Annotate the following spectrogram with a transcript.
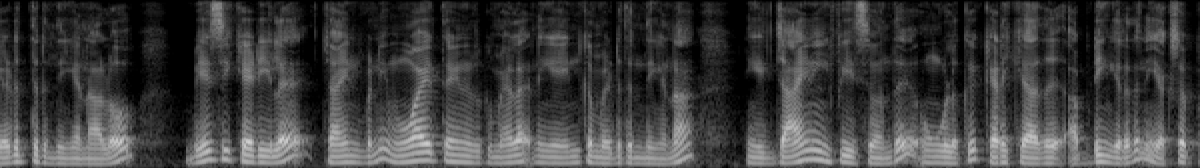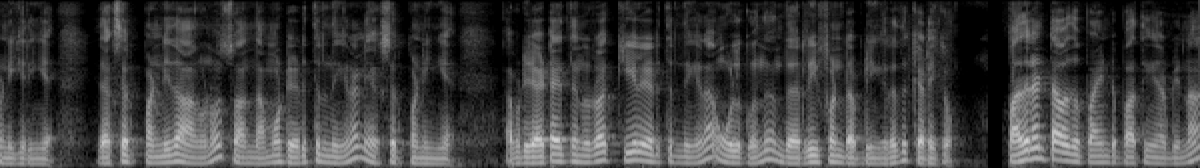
எடுத்திருந்தீங்கனாலோ பேசிக் ஐடியில் ஜாயின் பண்ணி மூவாயிரத்து ஐநூறுக்கு மேலே நீங்கள் இன்கம் எடுத்திருந்தீங்கன்னா நீங்கள் ஜாயினிங் ஃபீஸ் வந்து உங்களுக்கு கிடைக்காது அப்படிங்கிறத நீங்கள் அக்செப்ட் பண்ணிக்கிறீங்க. இது அக்செப்ட் பண்ணி தான் ஆகணும். ஸோ அந்த அமௌண்ட் எடுத்திருந்தீங்கன்னா நீங்கள் அக்செப்ட் பண்ணிங்க. அப்படி ரெண்டாயிரத்து ஐநூறுரூவா கீழே எடுத்திருந்தீங்கன்னா உங்களுக்கு வந்து அந்த ரீஃபண்ட் அப்படிங்கிறது கிடைக்கும். பதினெட்டாவது பாயிண்ட் பார்த்தீங்க அப்படின்னா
